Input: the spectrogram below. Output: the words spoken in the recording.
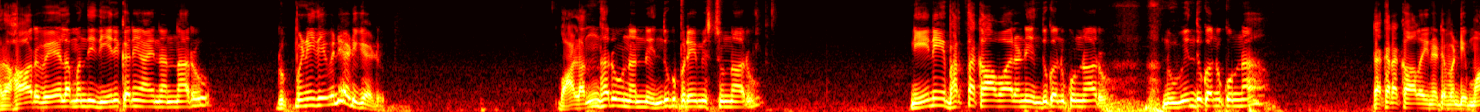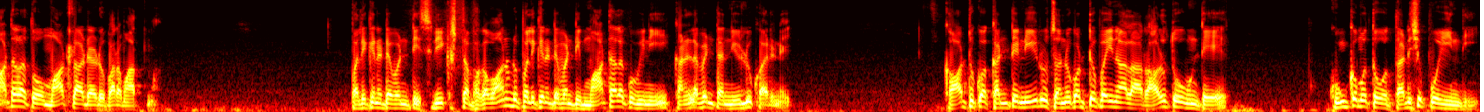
పదహారు వేల మంది దేనికని ఆయన అన్నారు? రుక్మిణీదేవిని అడిగాడు. వాళ్ళందరూ నన్ను ఎందుకు ప్రేమిస్తున్నారు? నేనే భర్త కావాలని ఎందుకు అనుకున్నారు? నువ్వెందుకు అనుకున్నా? రకరకాలైనటువంటి మాటలతో మాట్లాడాడు పరమాత్మ. పలికినటువంటి శ్రీకృష్ణ భగవానుడు పలికినటువంటి మాటలకు విని కళ్ళ వెంట నీళ్ళు కారినాయి. కాటుక కంటి నీరు చనుగట్టుపైన అలా రాలుతూ ఉంటే కుంకుమతో తడిసిపోయింది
